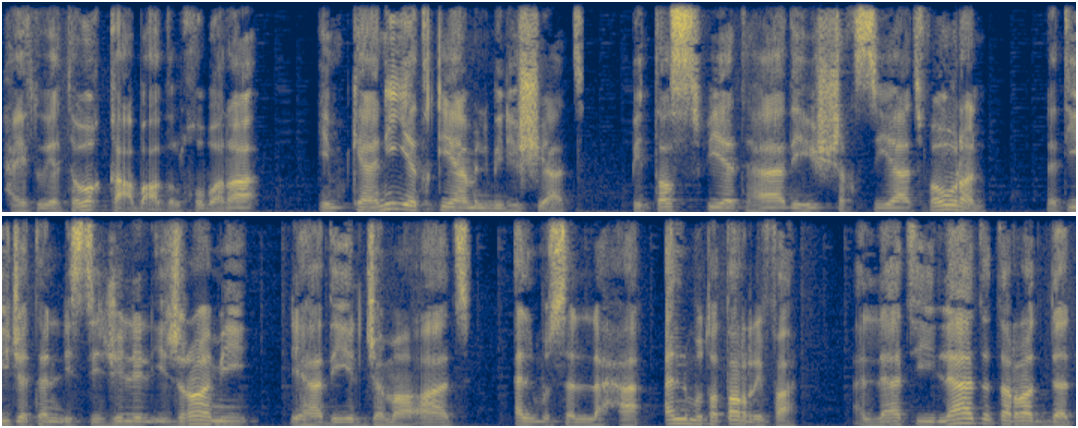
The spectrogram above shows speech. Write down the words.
حيث يتوقع بعض الخبراء إمكانية قيام الميليشيات. بتصفية هذه الشخصيات فورا نتيجة للسجل الإجرامي لهذه الجماعات المسلحة المتطرفة التي لا تتردد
